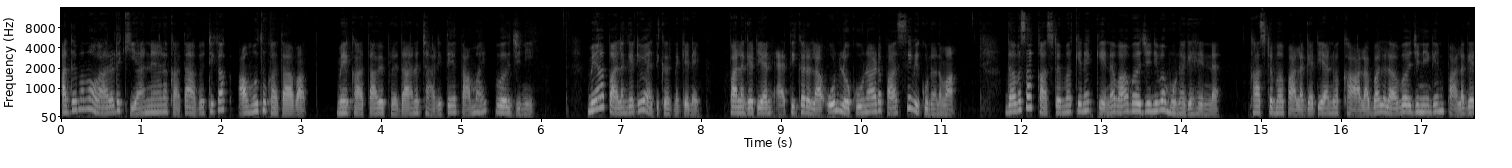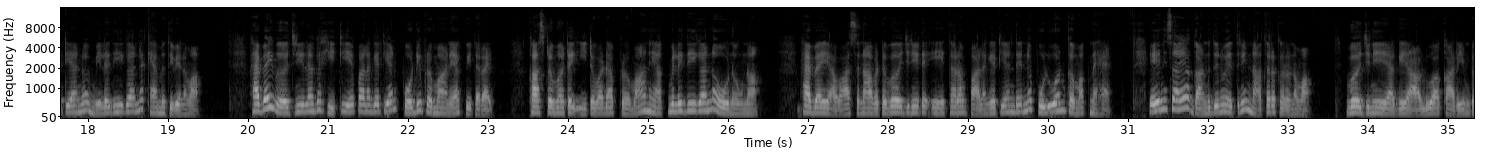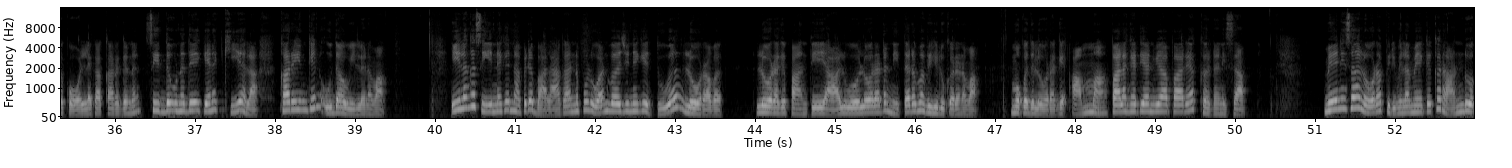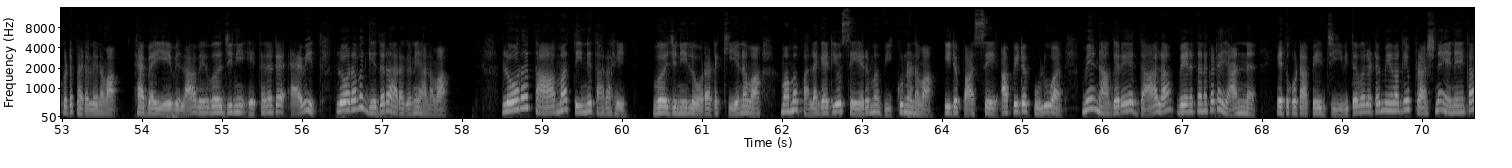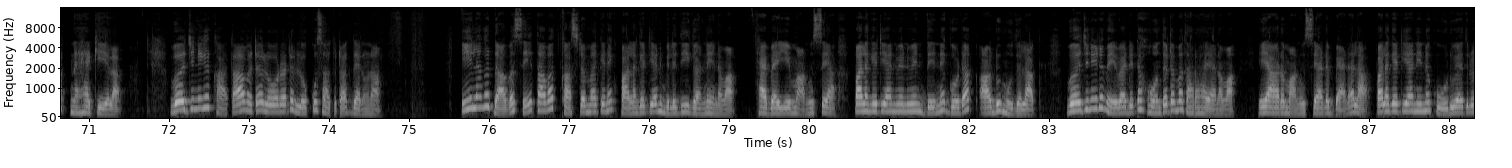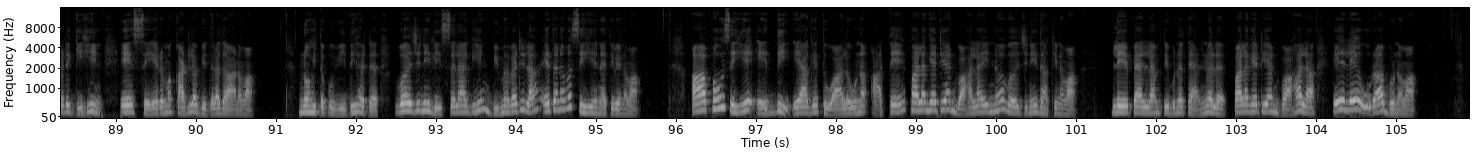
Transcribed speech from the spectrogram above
අද මම ඔයාලට කියන්න යන කතාව ටිකක් අමුතු කතාවක්. මේ කතාවේ ප්‍රධාන චරිතය තමයි වර්ජිනී. මෙයා පළඟැටියෝ ඇති කරන කෙනෙක්. පළඟැටියන් ඇති කරලා උන් ලොකු වුණාට පස්සේ විකුණනවා. දවසක් කස්ටමර් කෙනෙක් එනවා වර්ජිනීව මුණ ගැහෙන්න. කස්ටමර් පළඟැටියන්ව කාලා බලලා වර්ජිනීගෙන් පළඟැටියන්ව මිලදී ගන්න කැමති වෙනවා. හැබැයි වර්ජිනී ළඟ හිටියේ පළඟැටියන් පොඩි ප්‍රමාණයක් විතරයි. කස්ටමර්ට ඊට වඩා ප්‍රමාණයක් මිලදී ගන්න ඕන වුණා. හැබැයි අවාසනාවට වර්ජිනීට ඒ තරම් පළගැටියන් දෙන්න පුළුවන්කමක් නැහැ. ඒ නිසා එයා ගනුදෙනු එතනින් නතර කරනවා. වර්ජිනී එයාගේ යාළුවා කරීම්ට කෝල් එකක් අරගෙන සිද්ධ වුණ දේ ගැන කියලා කරීම්ගෙන් උදව් ඉල්ලනවා. ඊළඟ සීන් එකෙන් අපිට බලා ගන්න පුළුවන් වර්ජිනීගේ දුව ලෝරව. ලෝරගේ පන්තියේ යාළුවෝ ලෝරට නිතරම විහිළු කරනවා. මොකද ලෝරගේ අම්මා පළඟැටියන් ව්‍යාපාරයක් කරන නිසා. මේ නිසා ලෝරා පිරිමි ළමයෙක් එක්ක රණ්ඩුවකට පැටලෙනවා. හැබැයි ඒ වෙලාවේ වර්ජිනී එතනට ඇවිත් ලෝරව ගෙදර අරගෙන යනවා. ලෝරා තාමත් ඉන්නේ තරහින්. වර්ජිනී ලෝරට කියනවා මම පළගැටියෝ සේරම විකුණනවා. ඊට පස්සේ අපිට පුළුවන් මේ නගරය දාලා වෙන තැනකට යන්න. එතකොට අපේ ජීවිතවලට මේ වගේ ප්‍රශ්න එන එකක් නැහැ කියලා. වර්ජිනීගේ කතාවට ලෝරට ලොකු සතුටක් දැනුණා. ඊළඟ දවසේ තවත් කස්ටමර් කෙනෙක් පළඟැටියන් විලදී ගන්න එනවා. හැබැයි මේ මිනිසයා පළඟැටියන් වෙනුවෙන් දෙන්නේ ගොඩක් අඩු මුදලක්. වර්ජිනීට මේ වැඩේට හොඳටම තරහ යනවා. එයා අර මිනිසයාට බැනලා පළඟැටියන් ඉන්න කූඩුව ඇතුළට ගිහින් ඒ සේරම කඩලා බිඳලා දානවා. නොහිතපු විදිහට වර්ජිනී ලිස්සලා ගිහින් බිම වැටිලා එතනම සිහිය නැති වෙනවා. ආපහු සිහිය එද්දි එයාගේ තුවාල වුණ අතේ පළඟැටියන් වහලා ඉන්නව වර්ජිනී දකිනවා. ලේ පැල්ලම් තිබුණ තැන්වල පළඟැටියන් වහලා ඒ ලේ උරා බොනවා.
